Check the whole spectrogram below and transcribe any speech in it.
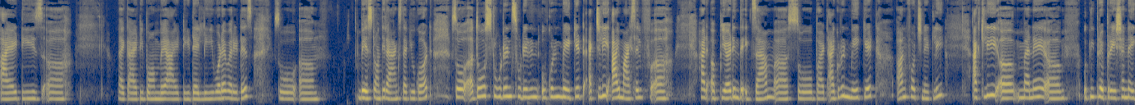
iits uh, like iit bombay iit delhi whatever it is. So um, based on the ranks that you got. So uh, those students who didn't who couldn't make it actually i myself uh, had appeared in the exam uh, so but i couldn't make it unfortunately actually uh, मैंने uh, उतनी प्रिपरेशन नहीं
